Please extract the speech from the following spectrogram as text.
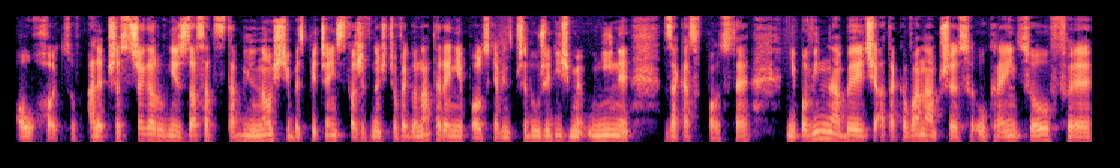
o uchodźców, ale przestrzega również zasad stabilności, bezpieczeństwa żywnościowego na terenie Polski, a więc przedłużyliśmy unijny zakaz w Polsce, nie powinna być atakowana przez Ukraińców e,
